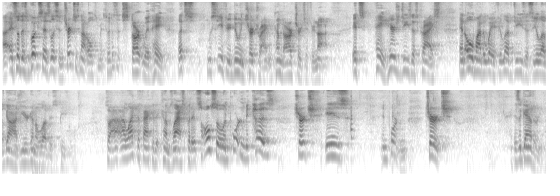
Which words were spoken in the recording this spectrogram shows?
Uh, and so this book says, listen, church is not ultimate. So it doesn't start with, hey, let's, let's see if you're doing church right and come to our church if you're not. It's, hey, here's Jesus Christ. And oh, by the way, if you love Jesus, you love God, you're going to love his people. So I, I like the fact that it comes last, but it's also important because church is important. Church is a gathering.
